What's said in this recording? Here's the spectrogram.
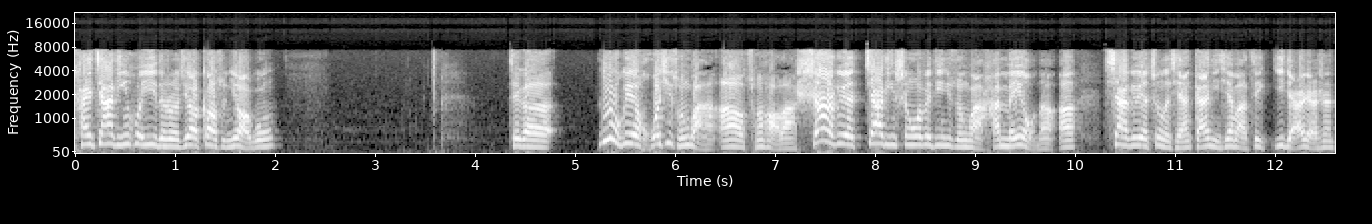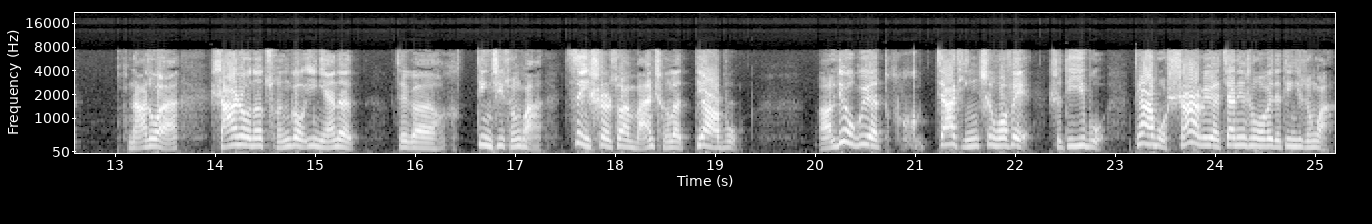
开家庭会议的时候就要告诉你老公，这个六个月活期存款啊存好了，十二个月家庭生活费定期存款还没有呢啊，下个月挣的钱赶紧先把这一点一点先拿出来，啥时候能存够一年的这个定期存款，这事儿算完成了第二步啊，六个月家庭生活费是第一步，第二步十二个月家庭生活费的定期存款，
